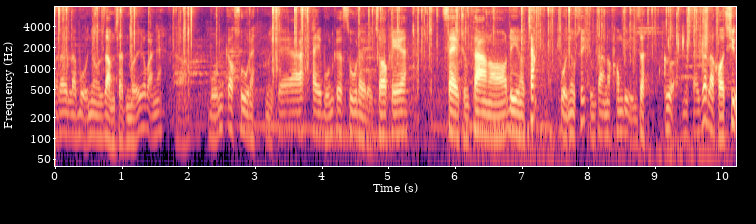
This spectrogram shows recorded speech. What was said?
Và đây là bộ nhôm giảm giật mới các bạn nhé. Bốn cao su này. Mình sẽ thay bốn cao su này để cho cái xe của chúng ta nó đi nó chắc. Bộ nhôm xích chúng ta nó không bị giật cựa nó sẽ rất là khó chịu.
